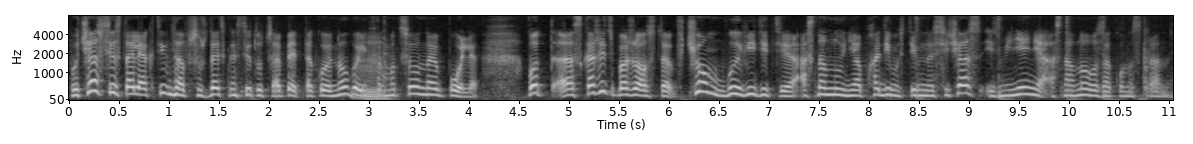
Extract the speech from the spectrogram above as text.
Вот сейчас все стали активно обсуждать Конституцию. Опять такое новое информационное поле. Вот э, скажите, пожалуйста, в чем вы видите основную необходимость именно сейчас изменения основного закона страны?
